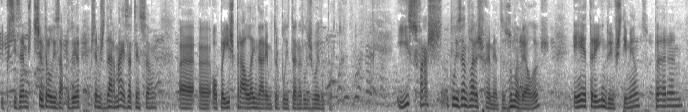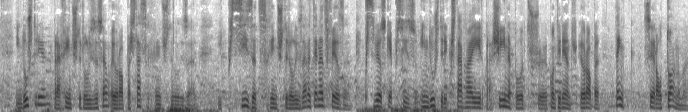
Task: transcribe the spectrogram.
e precisamos descentralizar poder, precisamos dar mais atenção uh, uh, ao país para além da área metropolitana de Lisboa e do Porto. E isso faz utilizando várias ferramentas. Uma delas é atraindo investimento para a indústria, para a reindustrialização. A Europa está-se a reindustrializar e precisa de se reindustrializar até na defesa. Percebeu-se que é preciso indústria que estava a ir para a China, para outros eh, continentes. A Europa tem que ser autónoma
